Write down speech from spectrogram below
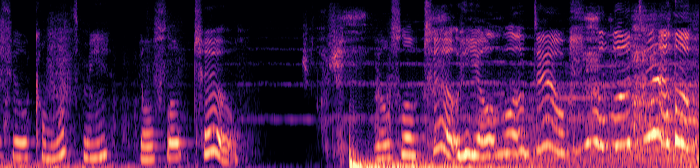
If you'll come with me, you'll float too. You'll float too. You'll float too. You'll float too.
